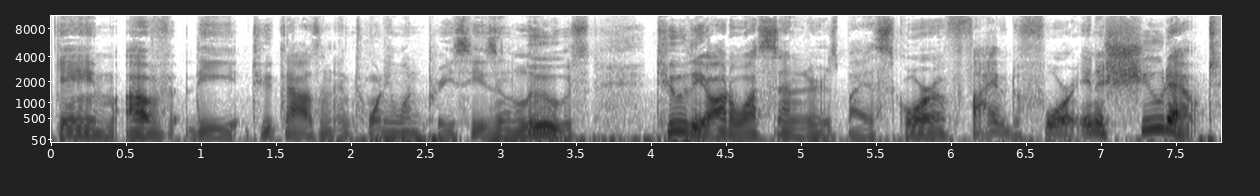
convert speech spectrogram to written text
game of the 2021 preseason, lose to the Ottawa Senators by a score of five to four in a shootout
